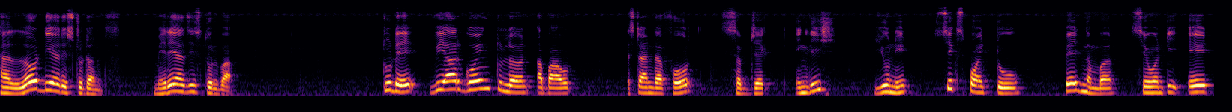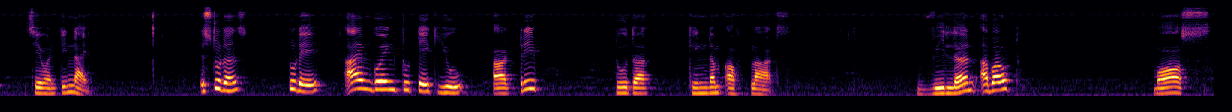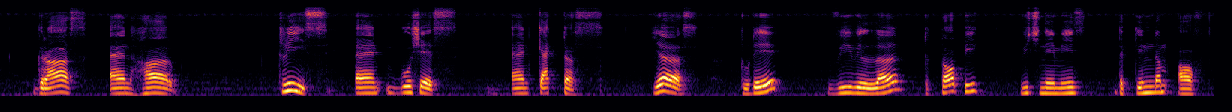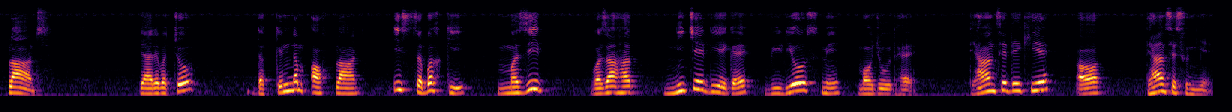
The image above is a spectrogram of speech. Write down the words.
Hello dear students मेरे अज़ीज़ तुलबा। Today we are going to learn about standard fourth subject English unit six point two page number seventy eight seventy nine students today I am going to take you a trip to the kingdom of plants we learn about moss grass and herb trees and bushes and cactus yes today we will learn the topic which name is the kingdom of plants प्यारे बच्चों the kingdom of plant इस सबक की मज़ीद वजाहत नीचे दिए गए videos में मौजूद है ध्यान से देखिए और ध्यान से सुनिए।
